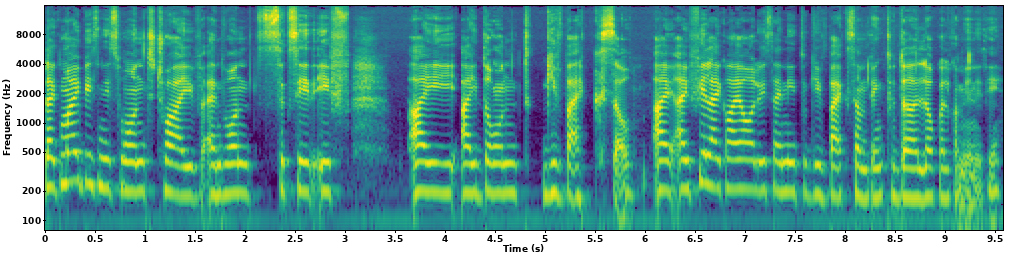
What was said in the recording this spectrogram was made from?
like my business won't thrive and won't succeed if I I don't give back. So I, I feel like I always I need to give back something to the local community.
